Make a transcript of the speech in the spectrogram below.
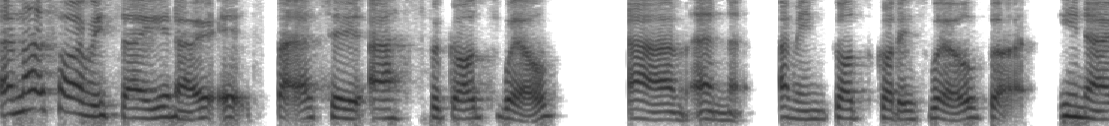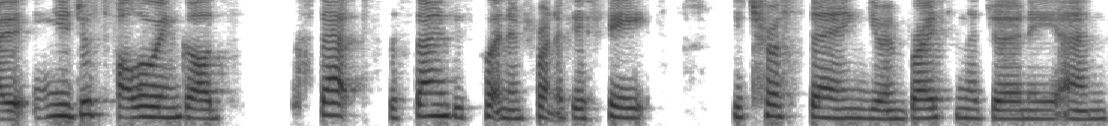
And that's why we say, you know, it's better to ask for God's will. Um, and I mean, God's got his will, but, you know, you're just following God's steps, the stones he's putting in front of your feet. You're trusting, you're embracing the journey. And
